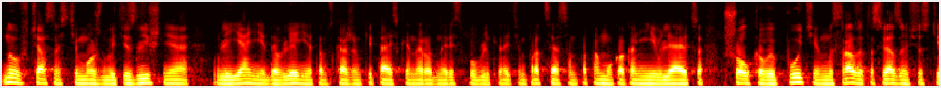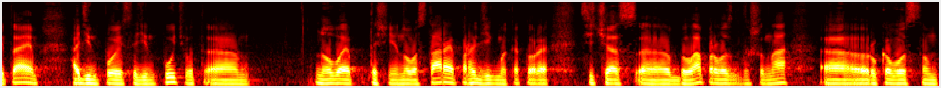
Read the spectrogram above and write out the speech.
ну, в частности, может быть, излишнее влияние и давление, там, скажем, Китайской Народной Республики над этим процессом, потому как они являются шелковый путь, и мы сразу это связываем все с Китаем, один пояс, один путь, вот эм, новая, точнее, ново-старая парадигма, которая сейчас э, была провозглашена э, руководством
